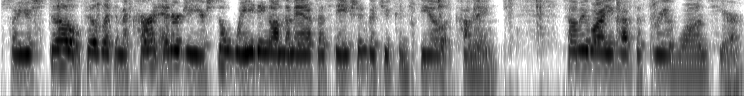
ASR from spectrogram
So you're still feels like in the current energy, you're still waiting on the manifestation, but you can feel it coming. Tell me why you have the Three of Wands here.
